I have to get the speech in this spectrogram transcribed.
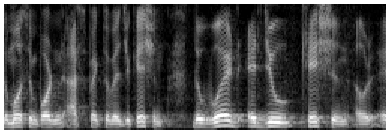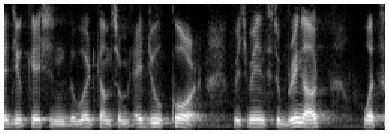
the most important aspect of education. The word education or education, the word comes from educore, which means to bring out what's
